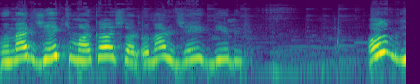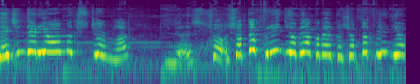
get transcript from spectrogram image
Ömer J kim arkadaşlar? Ömer J diye bir... Oğlum Legendary'i almak istiyorum lan. Shop'ta free diyor. Bir dakika bir dakika. Shop'ta free diyor.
